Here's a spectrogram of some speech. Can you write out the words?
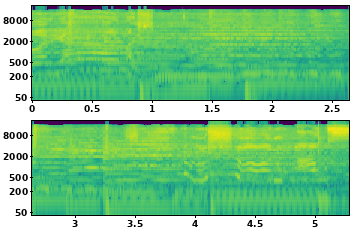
vitória nas mãos. No choro ao céu.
